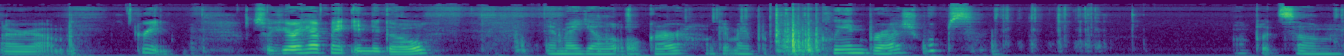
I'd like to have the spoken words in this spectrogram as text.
our um, green. So here I have my indigo and my yellow ochre. I'll get my clean brush. Whoops. I'll put some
